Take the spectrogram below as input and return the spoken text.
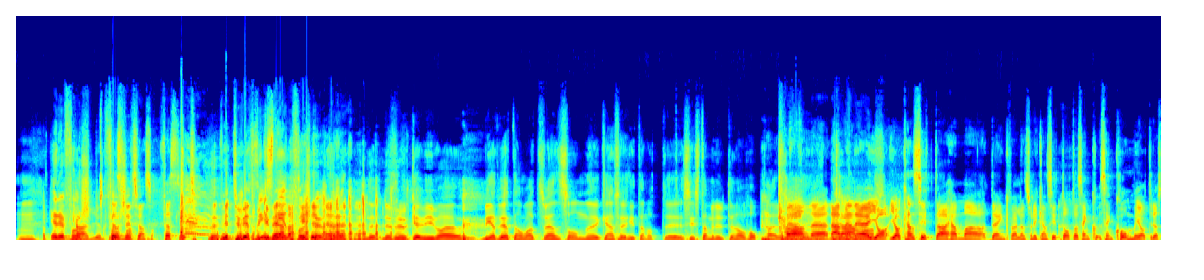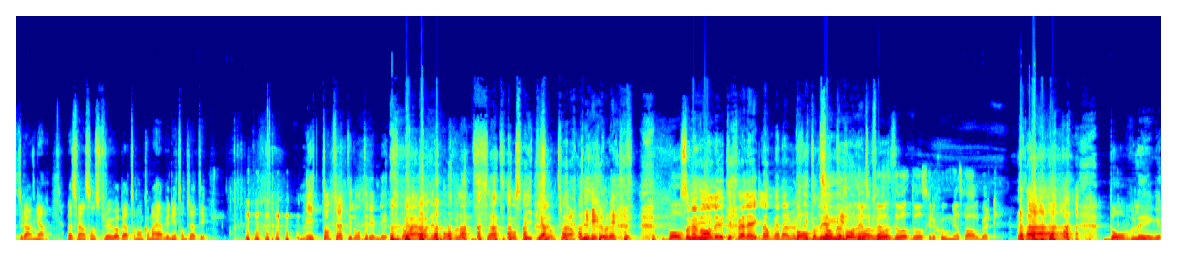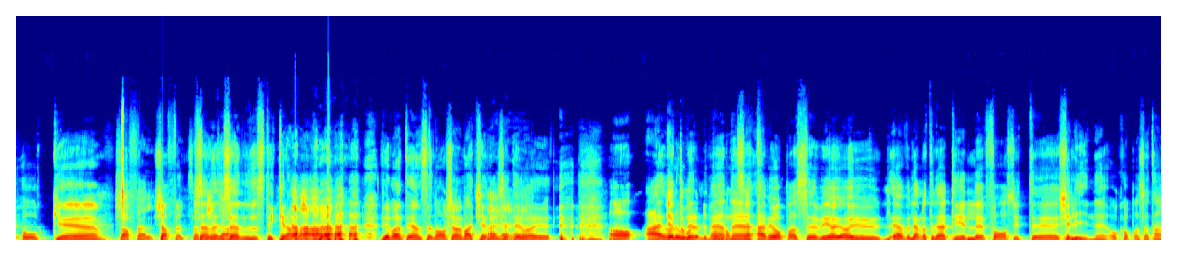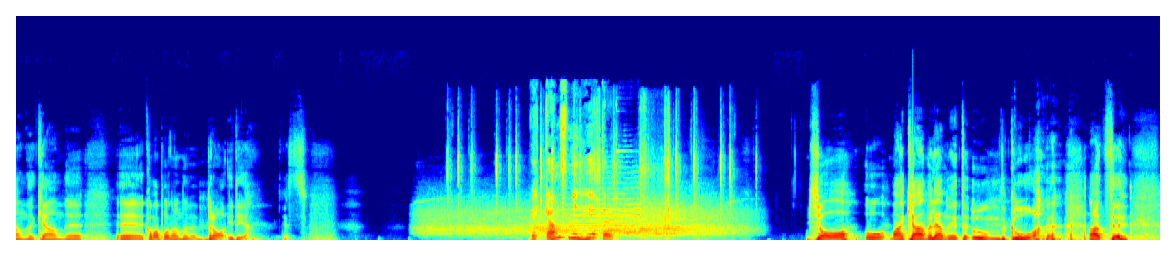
Mm. Är det först- kan Festligt. Svensson, festligt. Du vet mycket väl att först det ut. Nu, nu brukar vi vara medvetna om att Svensson eh, kanske hittar något eh, sista minuten av hopp här. Men, eh, nej, Kan men eh, jag, jag kan sitta hemma den kvällen så ni kan sitta åtta. Sen, sen kommer jag till restaurangen när Svenssons fru har bett honom komma hem vid 19.30. 19.30 låter rimligt. Då har jag hunnit bowlat så att då smiter jag nog tror jag. Det är korrekt. Som en vanlig utekväll i England menar du? Bowling. 19.30. Som en vanlig Ja, utekväll. då, då, då ska det sjungas för Albert. Bowling och eh, Shuffle. shuffle. Sen Sen, sticker han bara. det var inte ens en Arsenal-match heller. Så det var ju... Ja, nej, det Ett var roligt. Men eh, nej, vi hoppas, eh, vi har, jag har ju överlämnat det där till eh, Facit eh, Kjellin och hoppas att han kan eh, komma på någon bra idé. Yes. Veckans nyheter. Ja, och man kan väl ändå inte undgå att eh,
